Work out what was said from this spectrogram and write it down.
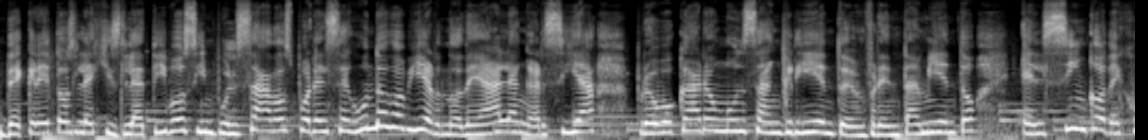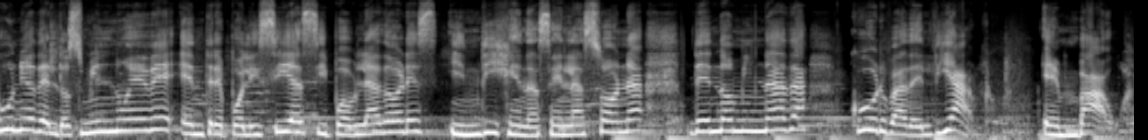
Decretos legislativos impulsados por el segundo gobierno de Alan García provocaron un sangriento enfrentamiento el 5 de junio del 2009 entre policías y pobladores indígenas en la zona denominada Curva del Diablo, en Bagua.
